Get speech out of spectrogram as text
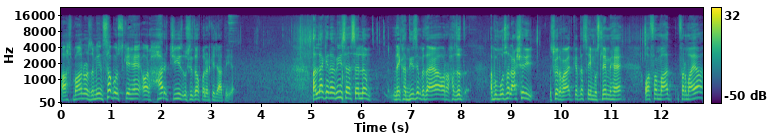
آسمان اور زمین سب اس کے ہیں اور ہر چیز اسی طرف پلٹ کے جاتی ہے۔ اللہ کے نبی صلی اللہ علیہ وسلم نے ایک حدیث میں بتایا اور حضرت ابو موسیٰ العشری اس کو روایت کرتے ہیں، صحیح مسلم میں ہے۔ اور فرمایا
